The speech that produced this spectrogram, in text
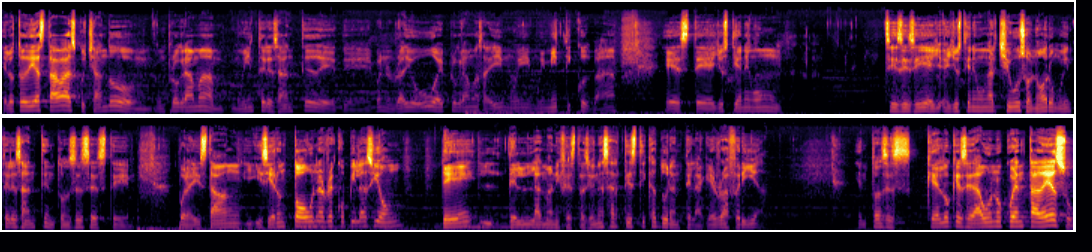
el otro día estaba escuchando un programa muy interesante de, de bueno, en Radio U hay programas ahí muy, muy míticos, ¿va? Este, ellos tienen un Sí, sí, sí, ellos tienen un archivo sonoro muy interesante, entonces este, por ahí estaban, hicieron toda una recopilación de, de las manifestaciones artísticas durante la Guerra Fría. Entonces, ¿qué es lo que se da uno cuenta de eso?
